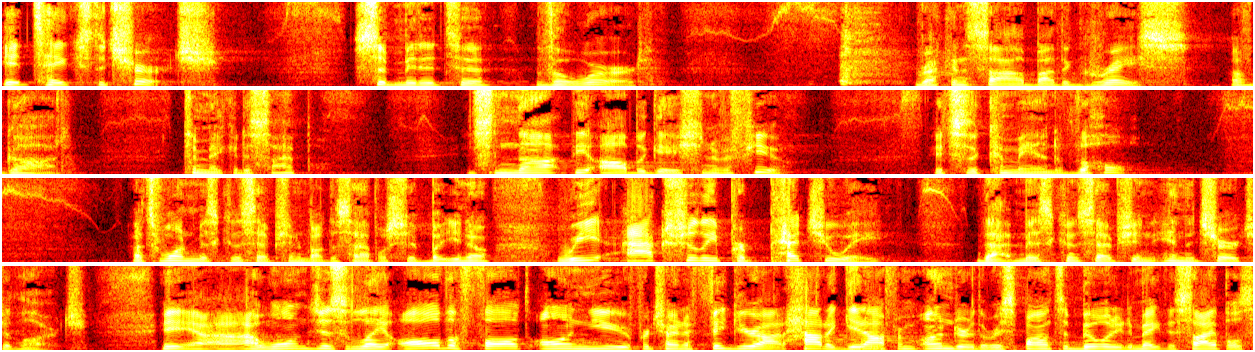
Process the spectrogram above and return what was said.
It takes the church submitted to the word, reconciled by the grace of God to make a disciple. It's not the obligation of a few, it's the command of the whole. That's one misconception about discipleship. But you know, we actually perpetuate that misconception in the church at large. I won't just lay all the fault on you for trying to figure out how to get out from under the responsibility to make disciples,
